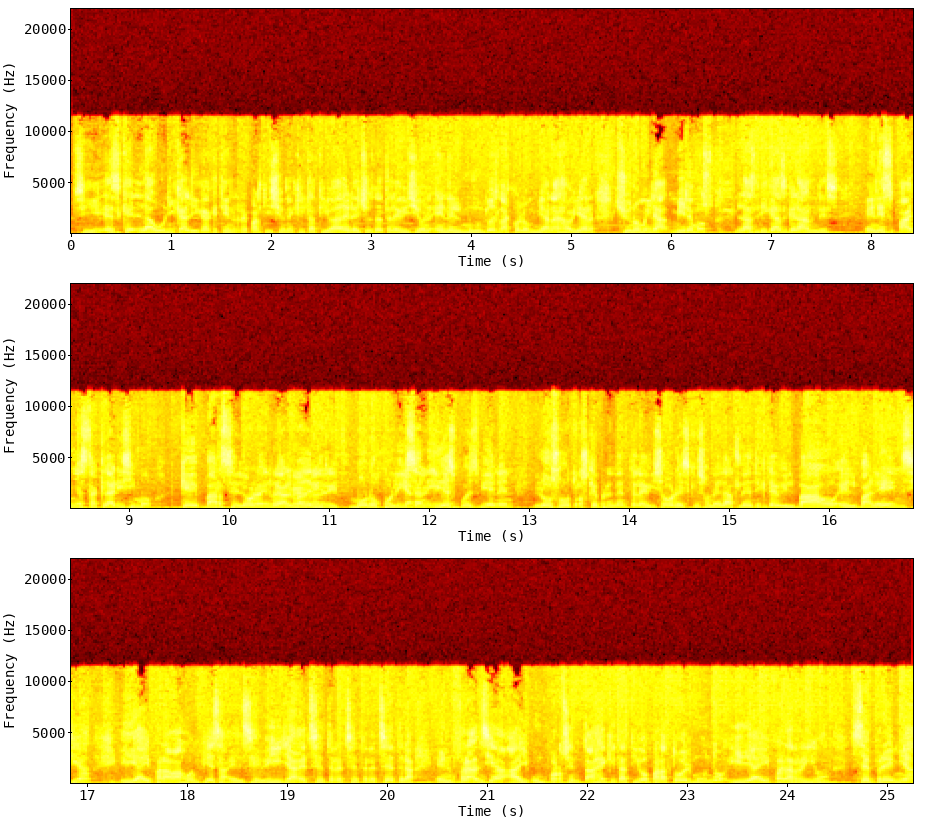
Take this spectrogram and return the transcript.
Sí, es que la única liga que tiene repartición equitativa de derechos de televisión en el mundo es la colombiana, Javier. Si uno mira, miremos las ligas grandes. En España está clarísimo que Barcelona y Real, Real Madrid, Madrid. monopolizan y, después vienen los otros que prenden televisores, que son el Athletic de Bilbao, el Valencia y ahí para abajo empieza el Sevilla, etcétera, etcétera, etcétera. En Francia hay un porcentaje equitativo para todo el mundo y de ahí para arriba se premia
